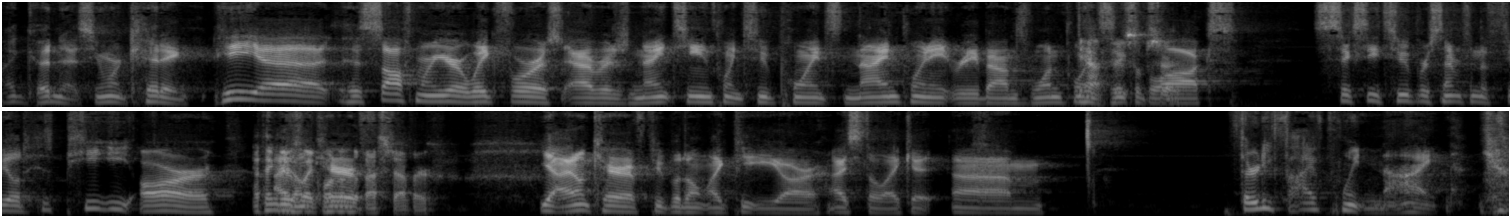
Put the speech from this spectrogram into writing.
My goodness, you weren't kidding. He uh his sophomore year at Wake Forest averaged 19.2 points, 9.8 rebounds, 1.6 yeah, blocks, 62% from the field. His PER, I think he's like one of the best ever. Yeah, I don't care if people don't like PER. I still like it. Um 35.9. Yeah.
